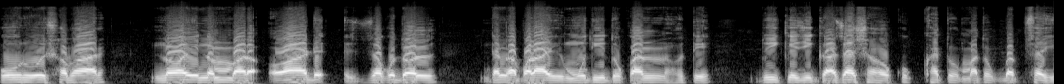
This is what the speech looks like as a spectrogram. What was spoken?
পৌরসভার নয় নম্বর ওয়ার্ড জগদল ডাঙ্গাপাড়ায় মুদি দোকান হতে দুই কেজি গাঁজাসহ কুখ্যাত মাদক ব্যবসায়ী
